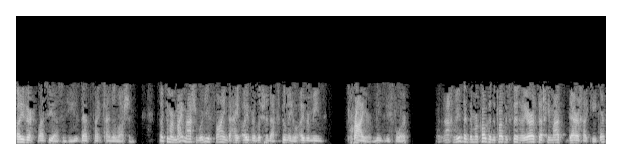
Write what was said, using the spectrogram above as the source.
Over Lasiyas, and he used that kind of lashon. So, my masha, where do you find the high over lashon that who over means prior, means before? Nach Vitak, the Merkoka, the Pasuk says, Vayaretz Achimatz Derech HaKikar.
